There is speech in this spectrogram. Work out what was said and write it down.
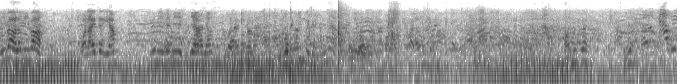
มีเปล่าแล้วมีเปล่าว่าไรเสื้อเอี้ยม ไม่มีไม่มีเอี้ยมยังโอ้จะกินเหมือนกันเนี่ยขอลูกเลยเอาพี่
